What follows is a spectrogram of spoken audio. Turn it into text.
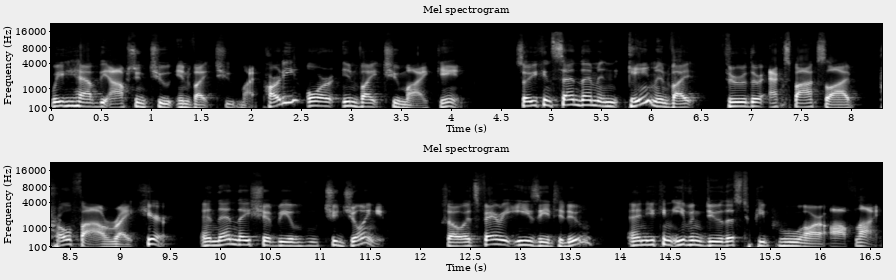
we have the option to invite to my party or invite to my game. So you can send them a game invite through their Xbox Live profile right here. And then they should be able to join you. So it's very easy to do. And you can even do this to people who are offline.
